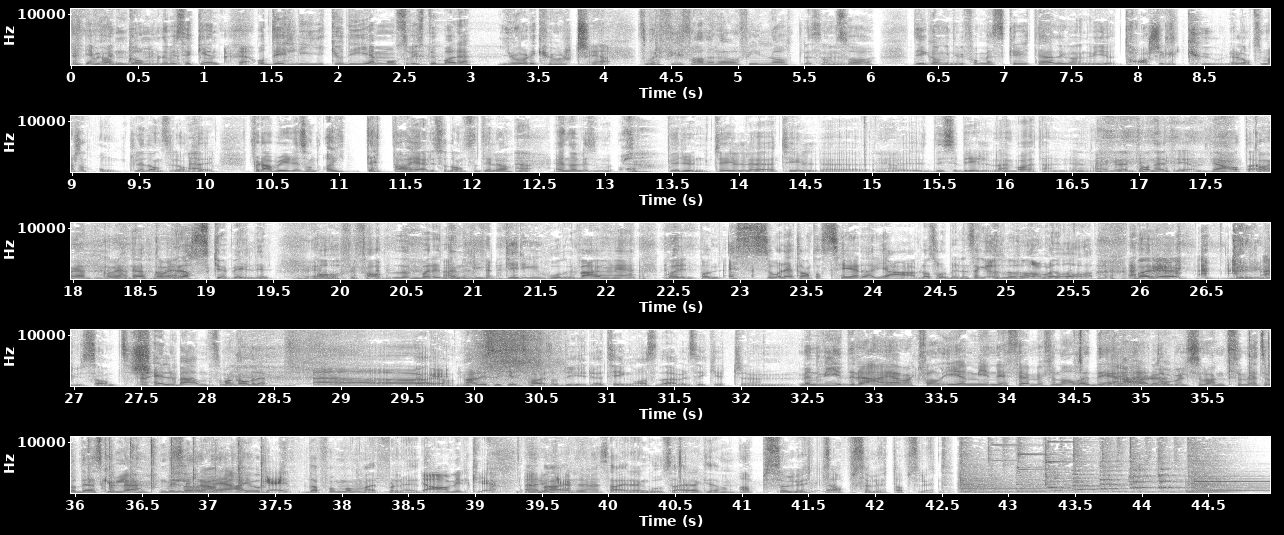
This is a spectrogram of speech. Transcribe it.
Jeg vil ha den gamle musikken. Og det liker jo de hjemme også, hvis du bare gjør det kult. Så bare fy fader, det var fin låt. Liksom. Så de gangene vi får mest skryt, det er de gangene vi tar skikkelig kule låter som er sånn ordentlige danselåter. For da blir det sånn Oi, dette har jeg lyst til å danse til òg. Ja. Enn å liksom hoppe rundt til, til uh, disse brillene. Hva heter den? Jeg har glemt hva han heter igjen. For jeg hater den. Kom igjen, kom igjen, kom igjen. Raske briller. Å, fy faen. Den, bare, den ligger i hodet mitt hver gang jeg går inn på en SO eller et eller annet og ser der jævla solbrillene. Så tenker jeg, bare grusomt. Shellband, som man kaller det. Ja, ja. Nei, disse kidsa har jo så dyre ting òg, så det er vel sikkert um, Men videre er jeg i hvert fall i en mini-semifinale. Det, Det er er dobbelt så langt som jeg trodde jeg skulle. Veldig så bra. det er jo gøy. Da får man være fornøyd. Ja, virkelig. Er Hver seier er en god seier, er ikke det? Absolutt, absolutt, absolutt.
